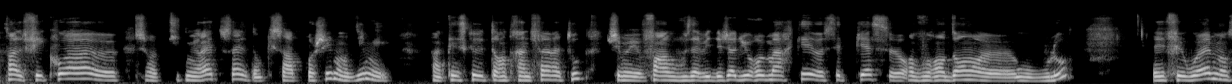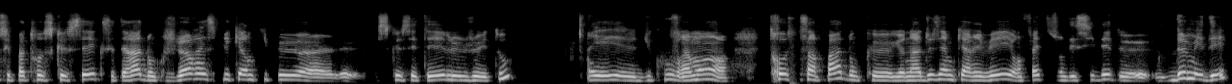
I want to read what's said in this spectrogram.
Enfin, elle fait quoi sur une petite murette, tout ça? Donc, ils sont approchés, ils m'ont dit, mais Enfin, qu'est-ce que tu es en train de faire et tout? Je mais, enfin, vous avez déjà dû remarquer cette pièce en vous rendant au boulot. Et il fait ouais, mais on sait pas trop ce que c'est, etc. Donc je leur ai expliqué un petit peu euh, ce que c'était, le jeu et tout. Et euh, du coup, vraiment euh, trop sympa. Donc, il y en a un deuxième qui est arrivé. Et en fait, ils ont décidé de, de m'aider.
